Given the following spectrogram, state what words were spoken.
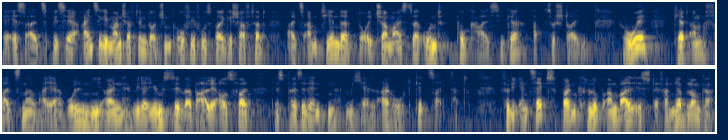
der es als bisher einzige Mannschaft im deutschen Profifußball geschafft hat, als amtierender deutscher Meister und Pokalsieger abzusteigen. Ruhe kehrt am Pfalzner Weiher wohl nie ein, wie der jüngste verbale Ausfall des Präsidenten Michael Aroth gezeigt hat. Für die NZ beim Club am Ball ist Stefan Jablonka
